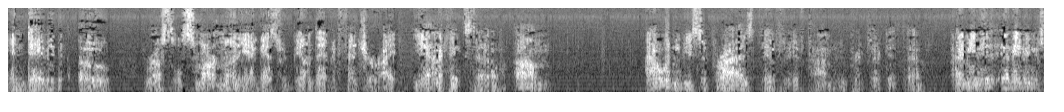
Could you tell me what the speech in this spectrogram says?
and David O. Russell. Smart money, I guess, would be on David Fincher, right? Yeah, I think so. Um, I wouldn't be surprised if, if Tom Hooper took it, though. I mean, it, anything is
